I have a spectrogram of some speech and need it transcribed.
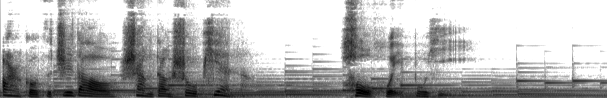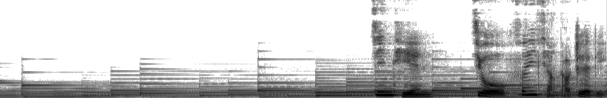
二狗子知道上当受骗了，后悔不已。今天就分享到这里，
